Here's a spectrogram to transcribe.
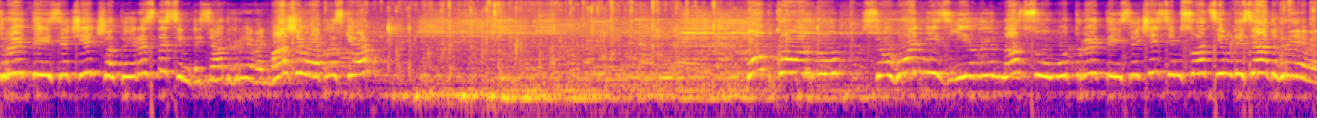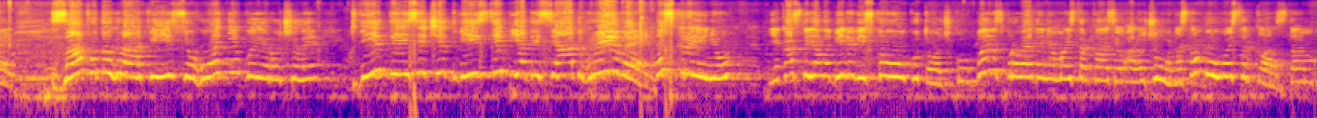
3470 гривень. Ваші оплески. Попкорну сьогодні з'їли на суму 3770 гривень. За фотографії сьогодні виручили 2250 гривень. У скриню, яка стояла біля військового куточку, без проведення майстер-класів. Але чому? Нас там був майстер-клас. Там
